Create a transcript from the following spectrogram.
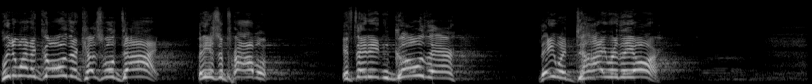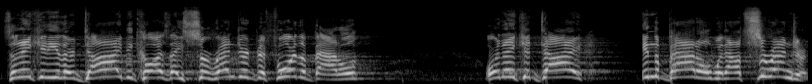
We don't want to go there because we'll die. But here's the problem if they didn't go there, they would die where they are. So they could either die because they surrendered before the battle, or they could die in the battle without surrender.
